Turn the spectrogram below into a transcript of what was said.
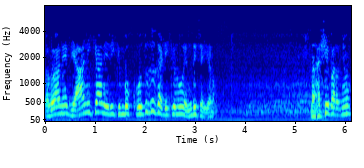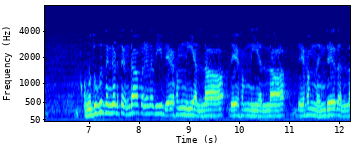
ഭഗവാനെ ധ്യാനിക്കാനിരിക്കുമ്പോ കൊതുക് കടിക്കണു? എന്ത് ചെയ്യണം? മഹർഷി പറഞ്ഞു കൊതുക് നിന്റെ അടുത്ത് എന്താ പറയണത്? ഈ ദേഹം നീ അല്ല ദേഹം നീ അല്ല ദേഹം നിന്റേതല്ല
